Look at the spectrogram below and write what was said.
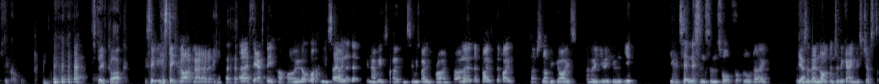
Steve Coppell. Steve Clark. Steve, Steve Clarke. No, no, no. uh, yeah, Steve Coppell. I mean, what can you say? I mean, that, you know, we've spoken to, we've spoken to Brian. I know they're both, they're both such lovely guys. I mean, you, you can you, you can sit and listen to them talk football all day because yeah. of their knowledge of the game is just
